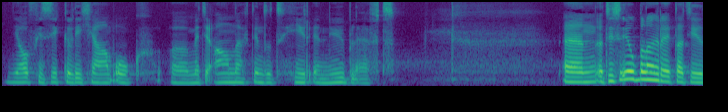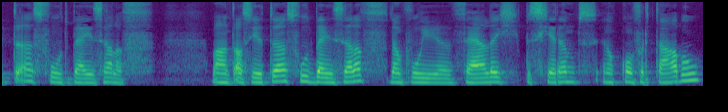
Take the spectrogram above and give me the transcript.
jouw fysieke lichaam ook uh, met je aandacht in het hier en nu blijft. En het is heel belangrijk dat je je thuis voelt bij jezelf. Want als je je thuis voelt bij jezelf, dan voel je je veilig, beschermd en ook comfortabel.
